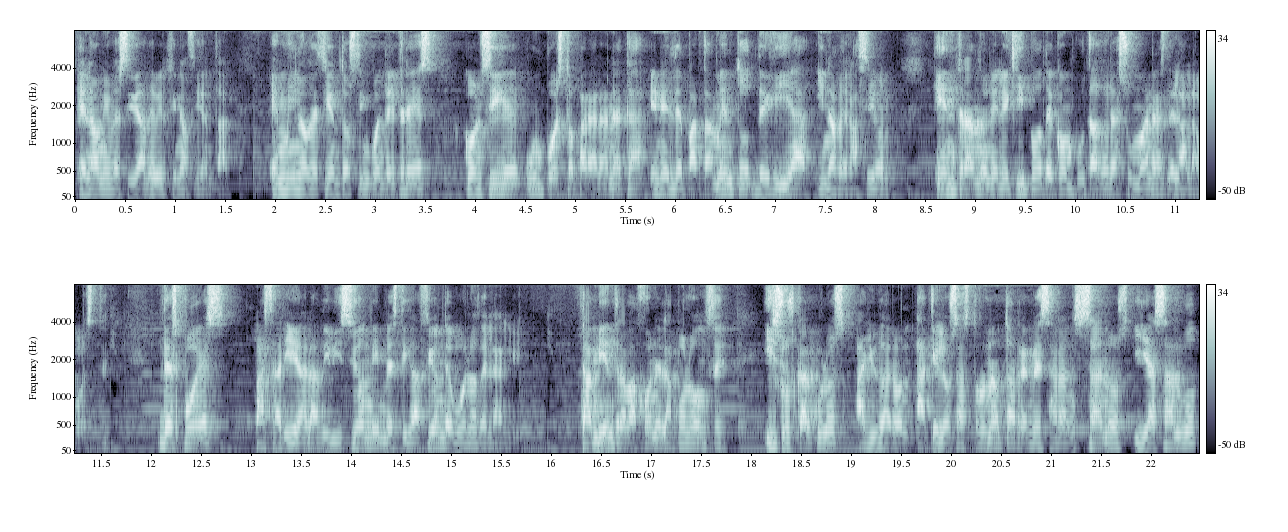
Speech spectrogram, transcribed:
en la Universidad de Virginia Occidental en 1953 consigue un puesto para la NACA en el Departamento de Guía y Navegación, entrando en el equipo de computadoras humanas del ala oeste. Después pasaría a la División de Investigación de Vuelo de Langley. También trabajó en el Apolo 11 y sus cálculos ayudaron a que los astronautas regresaran sanos y a salvo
